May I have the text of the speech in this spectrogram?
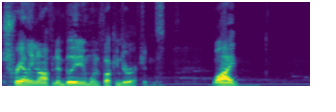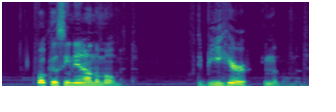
trailing off in a billion and one fucking directions. Why? Focusing in on the moment. To be here in the moment.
